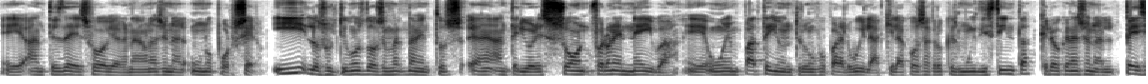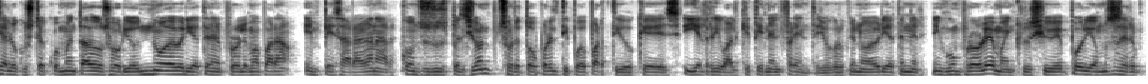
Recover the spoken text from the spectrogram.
Eh, antes de eso había ganado Nacional 1 por 0. Y los últimos dos enfrentamientos eh, anteriores son, fueron en Neiva, eh, un empate y un triunfo para el Huila. Aquí la cosa creo que es muy distinta. Creo que Nacional, pese a lo que usted ha comentado, Osorio no debería tener problema para empezar a ganar con su suspensión, sobre todo por el tipo de partido que es y el rival que tiene al frente. Yo creo que no debería tener ningún problema. Inclusive podríamos hacer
